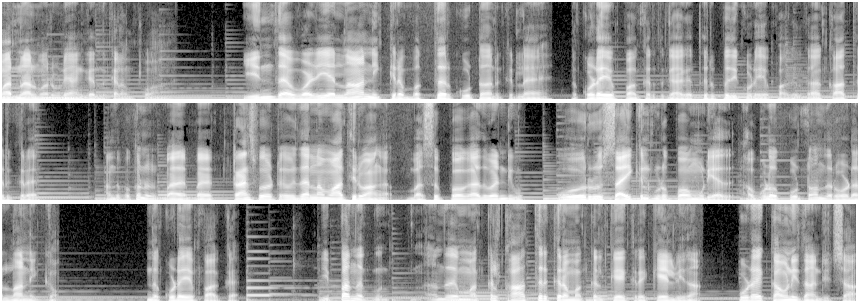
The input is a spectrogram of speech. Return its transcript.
மறுநாள் மறுபடியும் அங்கேருந்து கிளம்புவாங்க இந்த வழியெல்லாம் நிற்கிற பக்தர் கூட்டம் இருக்குல்ல இந்த குடையை பார்க்கறதுக்காக திருப்பதி குடையை பார்க்கறதுக்காக காத்திருக்கிற அந்த பக்கம் டிரான்ஸ்போர்ட் இதெல்லாம் மாற்றிடுவாங்க பஸ்ஸு போகாது வண்டி ஒரு சைக்கிள் கூட போக முடியாது. அவ்வளோ கூட்டம் அந்த ரோடெல்லாம் நிற்கும் இந்த குடையை பார்க்க. இப்போ அந்த அந்த மக்கள் காத்திருக்கிற மக்கள் கேட்குற கேள்வி தான் கூட கவனி தாண்டிடுச்சா?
